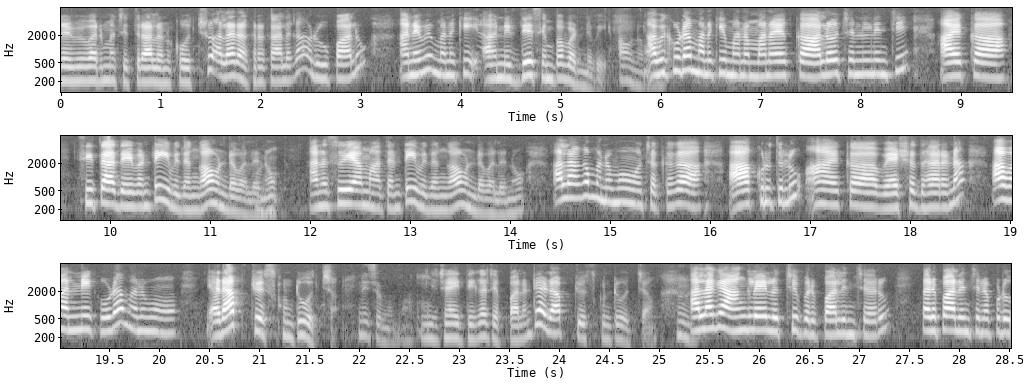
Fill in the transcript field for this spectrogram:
రవివర్మ చిత్రాలు అనుకోవచ్చు. అలా రకరకాలుగా రూపాలు అనేవి మనకి నిర్దేశింపబడినవి. అవును. అవి కూడా మనకి మన మన యొక్క ఆలోచనల నుంచి ఆ యొక్క సీతాదేవి అంటే ఈ విధంగా ఉండవలను. అనసూయమాత అంటే ఈ విధంగా ఉండవలను. అలాగా మనము చక్కగా ఆకృతులు ఆ యొక్క వేషధారణ అవన్నీ కూడా మనము అడాప్ట్ చేసుకుంటూ వచ్చాం. నిజమమ్మా. నిజాయితీగా చెప్పాలంటే అడాప్ట్ చేసుకుంటూ వచ్చాం. అలాగే ఆంగ్లేయులు వచ్చి పరిపాలించారు. పరిపాలించినప్పుడు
